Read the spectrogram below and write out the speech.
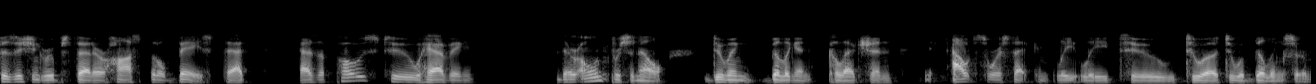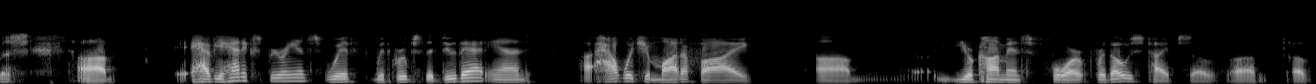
physician groups that are hospital based that as opposed to having their own personnel doing billing and collection, outsource that completely to to a to a billing service. Uh, have you had experience with with groups that do that, and uh, how would you modify um, your comments for for those types of uh, of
